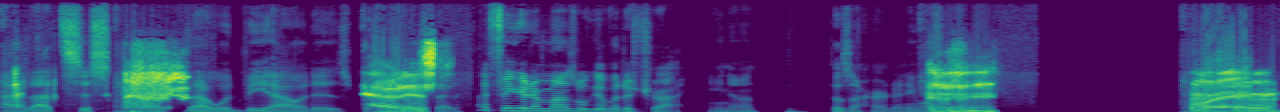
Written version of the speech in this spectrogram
uh, that's just, that would be how it is. But How it like I said, I figured I might as well give it a try. You know, it doesn't hurt anyone. Right.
